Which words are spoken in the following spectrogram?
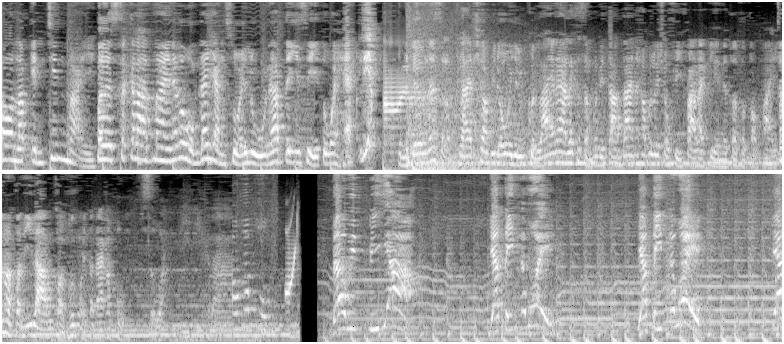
ต้อนรับเอนจินใหม่ เปิดสกราดใหม่นะครับผมได้อย่างสวยหรูนะครับ ตีสี่ตัวแฮกเรียบเหมือนเดิมนะสำหรับใครที่ชอบวิดีโออย่าลืมกดไลค์นะและก็สามารถติดตามได้นะครับเพื่อเลยชมฟรีฟล์และเรียนในตอนต่อไปสำหรับตอนนี้ลาไปก่อนเพื่อนใหม่ตอนหน้าครับผม สวัสดีครับเอาครับผมดาวิดปิยาอย่าติดนะเว้ยอย่าติดนะเว้ยอย่า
